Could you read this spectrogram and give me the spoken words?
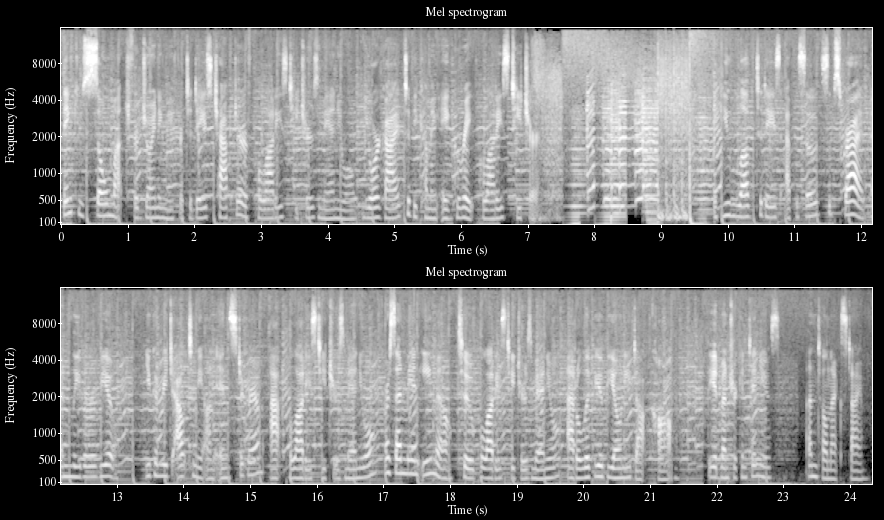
Thank you so much for joining me for today's chapter of Pilates Teacher's Manual, your guide to becoming a great Pilates teacher. If you loved today's episode, subscribe and leave a review. You can reach out to me on Instagram at Pilates Teacher's Manual or send me an email to Pilates Teacher's Manual at oliviabioni.com. The adventure continues. Until next time.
